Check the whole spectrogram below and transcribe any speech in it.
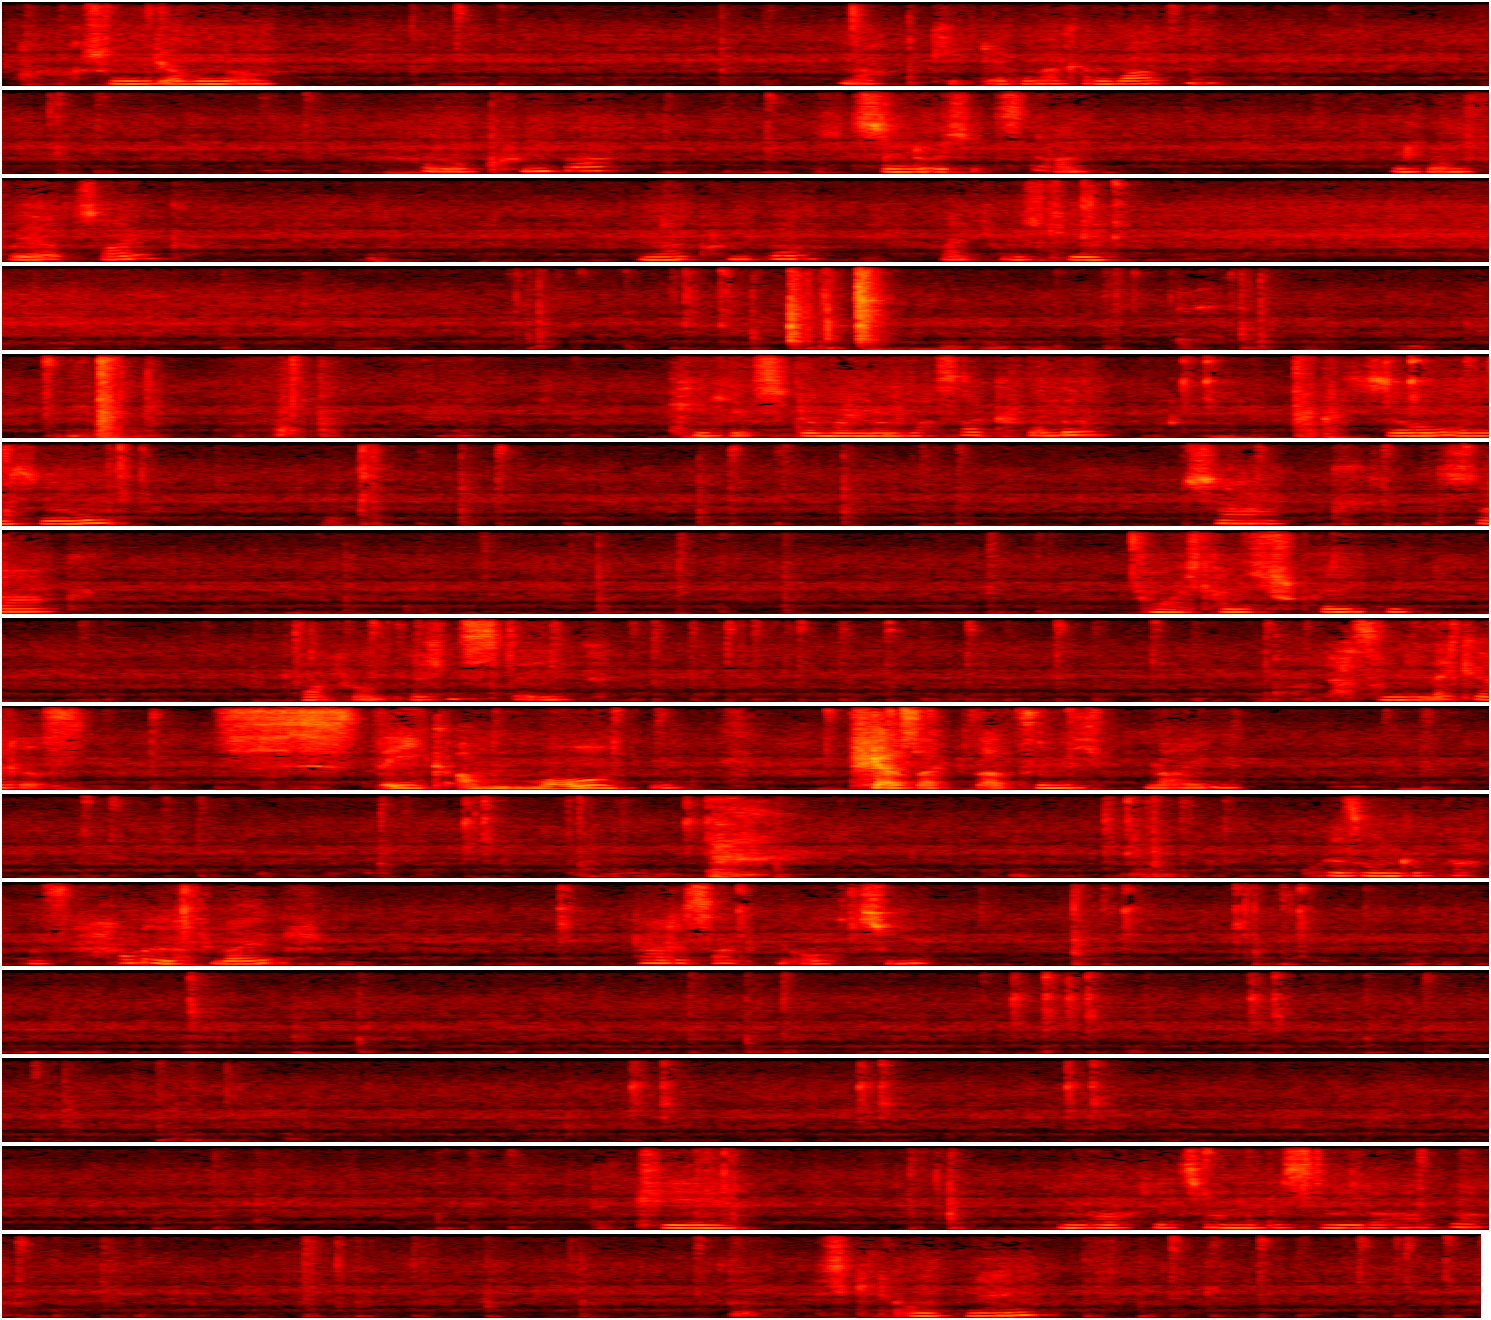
Ach, schon wieder Hunger. Na, okay, der Hunger kann warten. Hallo Creeper. Ich zünde euch jetzt an mit meinem Feuerzeug. Na, Creeper. Nein, ich will nicht killen. Okay, hier ist wieder meine Wasserquelle. So und so. Zack. Zack. Oh, ich kann nicht sprinten. Oh, ich will gleich ein Steak. Oh, ja, so ein leckeres Steak am Morgen. Wer sagt dazu nicht nein? Oder so ein gebracht das Hammelfleisch. Ja, das sagt mir auch zu. Okay. Dann brauche ich jetzt noch ein bisschen Lava. So, ich gehe da unten hin.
